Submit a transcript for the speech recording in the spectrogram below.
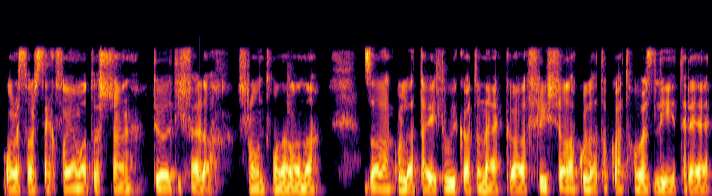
Oroszország folyamatosan tölti fel a frontvonalon az alakulatait, új katonákkal, friss alakulatokat hoz létre,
